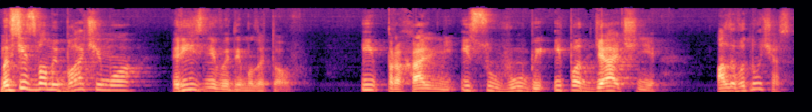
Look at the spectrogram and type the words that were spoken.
ми всі з вами бачимо різні види молитов. І прохальні, і сугубі, і подячні. Але водночас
